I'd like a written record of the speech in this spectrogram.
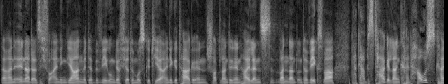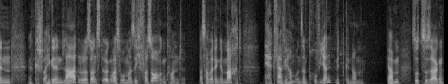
daran erinnert, als ich vor einigen Jahren mit der Bewegung der vierte Musketier einige Tage in Schottland in den Highlands wandernd unterwegs war. Da gab es tagelang kein Haus, keinen geschweige denn Laden oder sonst irgendwas, wo man sich versorgen konnte. Was haben wir denn gemacht? Ja klar, wir haben unseren Proviant mitgenommen. Wir haben sozusagen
